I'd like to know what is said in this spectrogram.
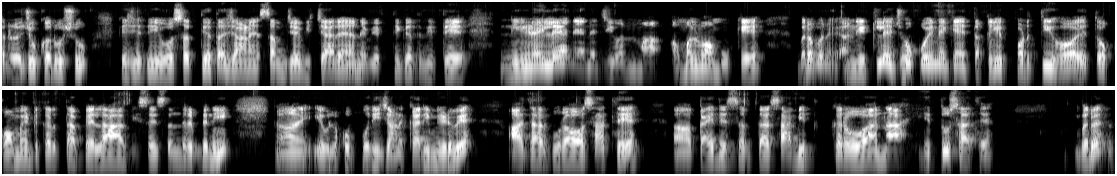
રજૂ કરું છું કે જેથી એઓ સત્યતા જાણે, સમજે, વિચારે અને વ્યક્તિગત રીતે નિર્ણય લે અને એને જીવનમાં અમલમાં મૂકે. બરાબર? અને એટલે જો કોઈને ક્યાંય તકલીફ પડતી હોય તો કોમેન્ટ કરતા પહેલા આ વિષય સંદર્ભની એ લોકો પૂરી જાણકારી મેળવે. આધાર પુરાવા સાથે કાયદેસરતા સાબિત કરવાના હેતુ સાથે. બરાબર?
